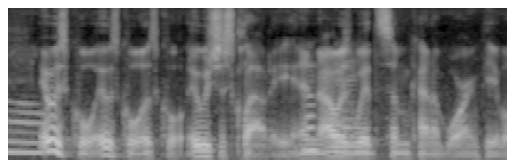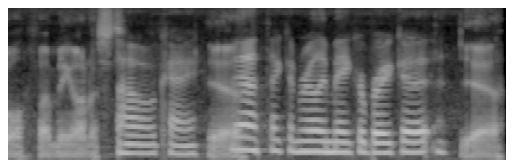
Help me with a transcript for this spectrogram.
Oh. it was cool. It was cool. It was cool. It was just cloudy, and I was with some kind of boring people. If I'm being honest. Oh, okay. Yeah. yeah, they can really make or break it. Yeah.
